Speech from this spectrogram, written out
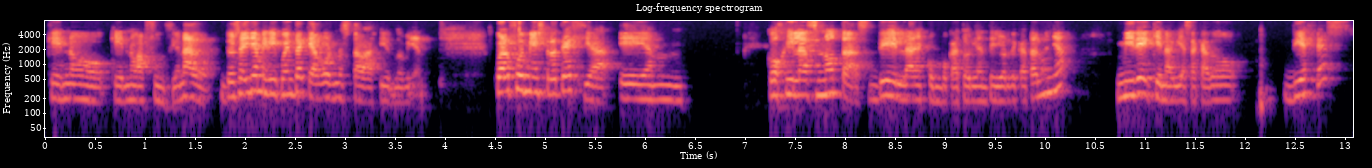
que no, que no ha funcionado. Entonces ahí ya me di cuenta que algo no estaba haciendo bien. ¿Cuál fue mi estrategia? Em, cogí las notas de la convocatoria anterior de Cataluña, miré quién había sacado dieces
